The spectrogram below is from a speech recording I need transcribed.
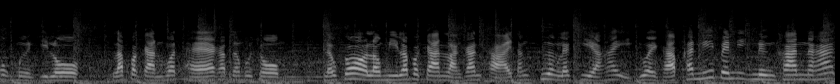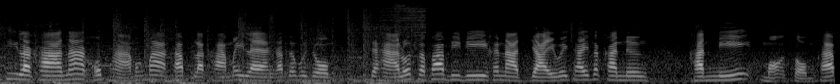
0 0 0กิโลรับประกันว่าแท้ครับท่านผู้ชม แล้วก็เรามีรับประกันหลังการขายทั้งเครื่องและเกียร์ให้อีกด้วยครับ คันนี้เป็นอีกหนึ่งคันนะฮะที่ราคาน่าคบหามากๆครับ ราคาไม่แรงครับท่านผู้ชม จะหารถสภาพดีๆ ขนาดใหญ่ไว้ใช้สักคันหนึ่งคันนี้เหมาะสมครับ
